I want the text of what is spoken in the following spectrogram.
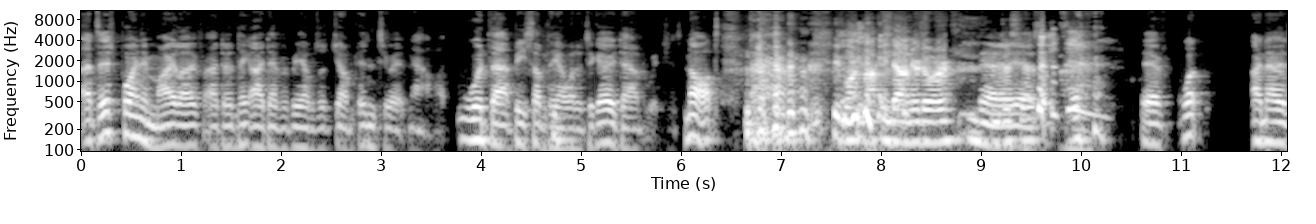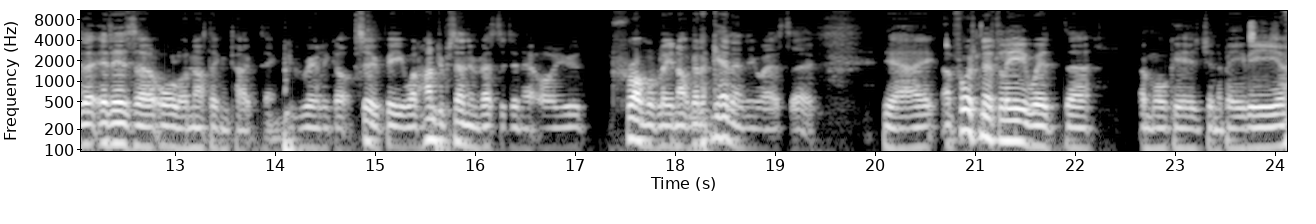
At this point in my life, I don't think I'd ever be able to jump into it now. Like, would that be something I wanted to go down? Which is not. People aren't knocking down your door. Yeah, Just yeah. yeah. What I know that it is a all or nothing type thing. You've really got to be one hundred percent invested in it, or you're probably not going to get anywhere. So, yeah. I, unfortunately, with uh, a mortgage and a baby and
